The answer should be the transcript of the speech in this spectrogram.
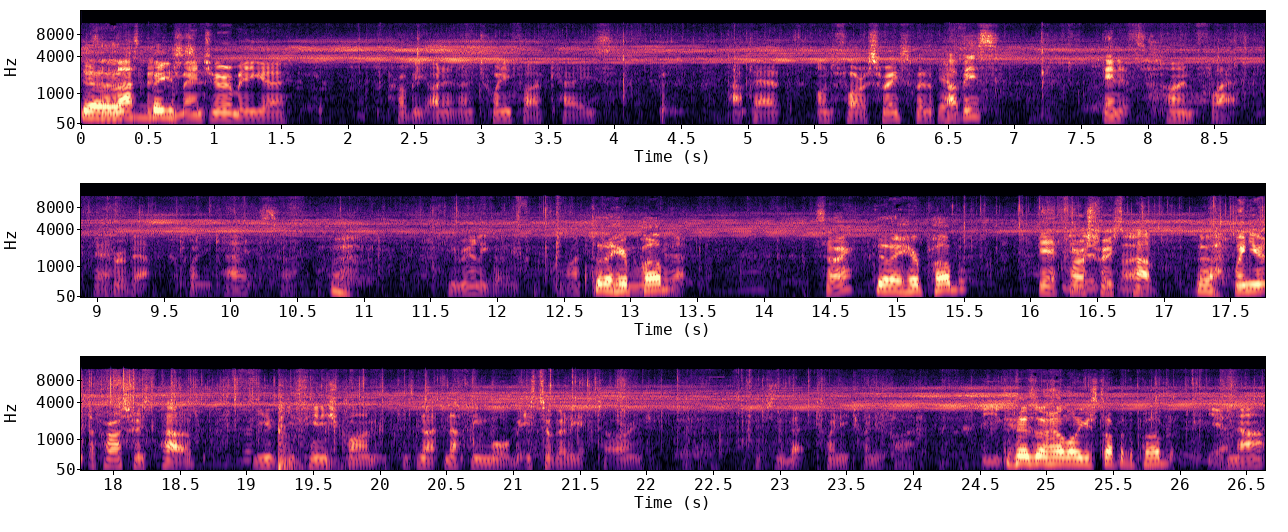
Yeah, so the the last bit biggest. from Mandurama, go probably I don't know 25 k's up out on Forest Reefs where the pub is. Then it's home flat for about 20 k's. So you really got to. Did I hear you work pub? It out. Sorry. Did I hear pub? Yeah, Forest Reefs pub. Yeah. When you're at the Forest Reefs pub, you, you finish climbing. There's no, nothing more, but you still got to get to Orange, which is about 20, 25. Depends on how long you stop at the pub. Yeah. Nah,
